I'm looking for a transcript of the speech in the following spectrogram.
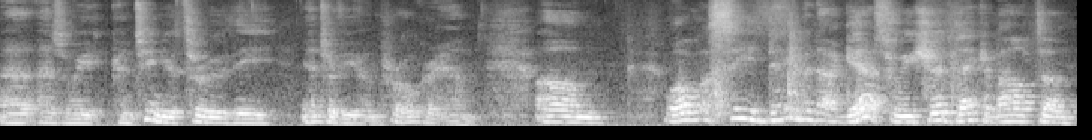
uh, as we continue through the interview and program. Um, well, let's see, David. I guess we should think about um,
